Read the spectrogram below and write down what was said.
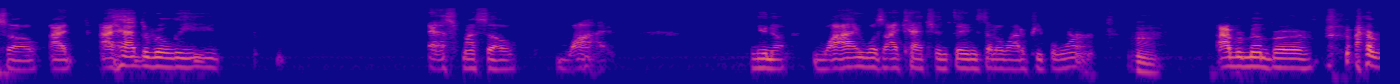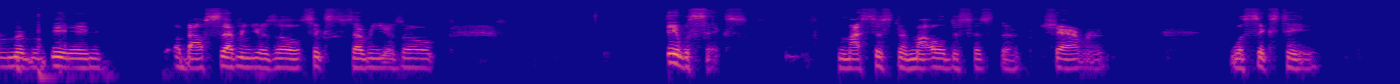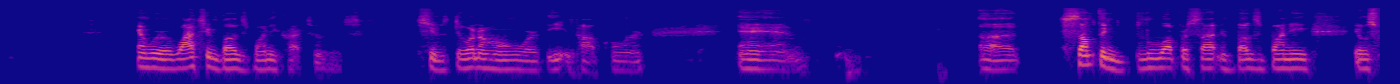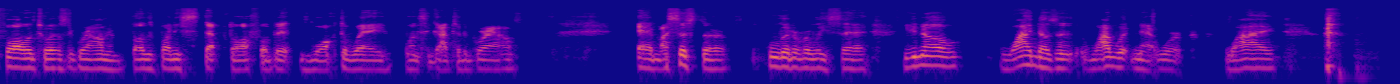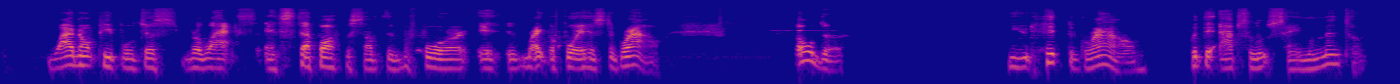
So I I had to really ask myself why you know, why was I catching things that a lot of people weren't? Mm. I remember, I remember being about seven years old, six, seven years old. It was six. My sister, my older sister, Sharon, was 16. And we were watching Bugs Bunny cartoons. She was doing her homework, eating popcorn. And uh, something blew up or something. Bugs Bunny, it was falling towards the ground, and Bugs Bunny stepped off of it and walked away once it got to the ground. And my sister literally said, "You know, why doesn't why wouldn't that work? Why?" Why don't people just relax and step off of something before it right before it hits the ground? I told her you'd hit the ground with the absolute same momentum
